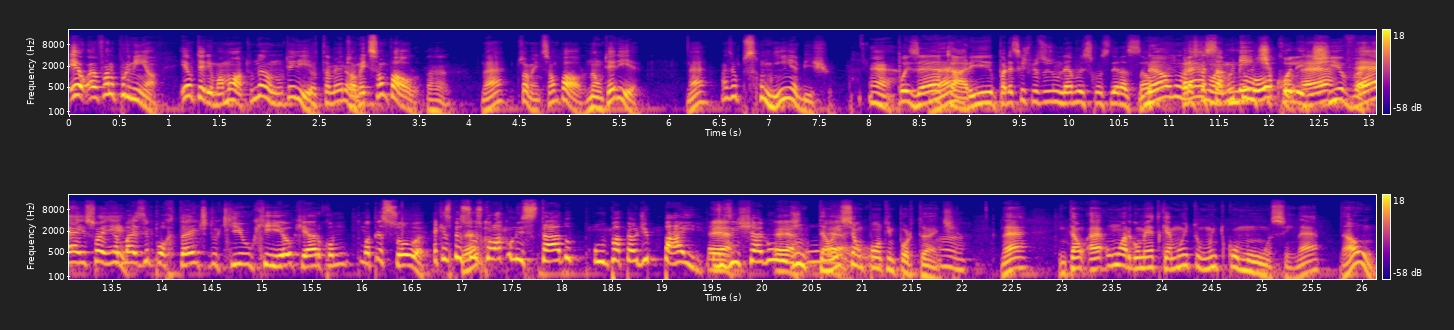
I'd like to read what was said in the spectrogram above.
Eu, eu falo por mim, ó. Eu teria uma moto? Não, não teria. Eu também não. Somente São Paulo, Aham. Né? Somente São Paulo. Não teria, né? Mas é opção minha, bicho. É. Pois é, Né? cara, e parece que as pessoas não levam isso em consideração. Não, não Parece levam, que é essa muito mente louco. coletiva É, é isso aí. é mais importante do que o que eu quero como uma pessoa. É que as pessoas colocam no Estado o papel de pai. É, Eles enxergam é. o- Então, o- isso é um ponto importante, Ah. né? Então, é um argumento que é muito, muito comum, assim, né? Não,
